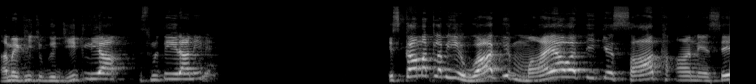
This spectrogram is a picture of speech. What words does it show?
अमेठी चूँकि जीत लिया स्मृति ईरानी ने। इसका मतलब ये हुआ कि मायावती के साथ आने से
